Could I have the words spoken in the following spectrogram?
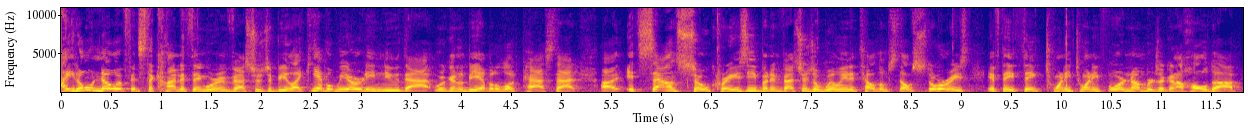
I don't know if it's the kind of thing where investors would be like, yeah, but we already knew that. We're going to be able to look past that. Uh, it sounds so crazy, but investors are willing to tell themselves stories if they think 2024 numbers are going to hold up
